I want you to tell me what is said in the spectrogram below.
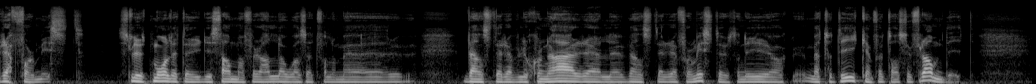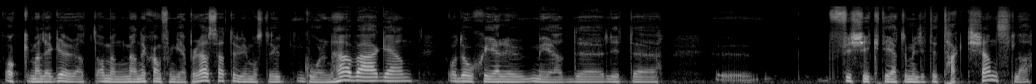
reformist. Slutmålet är ju detsamma för alla oavsett om de är vänsterrevolutionärer eller vänsterreformister utan det är ju metodiken för att ta sig fram dit. Och man lägger att ja, men, människan fungerar på det här sättet, vi måste gå den här vägen och då sker det med eh, lite eh, försiktighet och med lite taktkänsla.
